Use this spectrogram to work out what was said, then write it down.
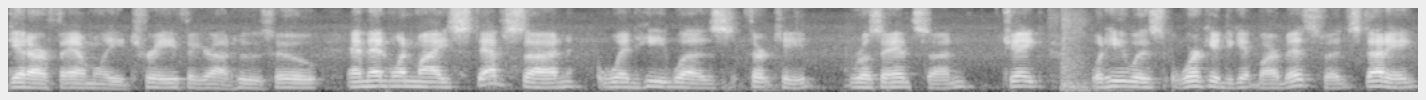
get our family tree, figure out who's who. And then when my stepson, when he was 13, Roseanne's son, Jake, when he was working to get bar mitzvah, studying,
